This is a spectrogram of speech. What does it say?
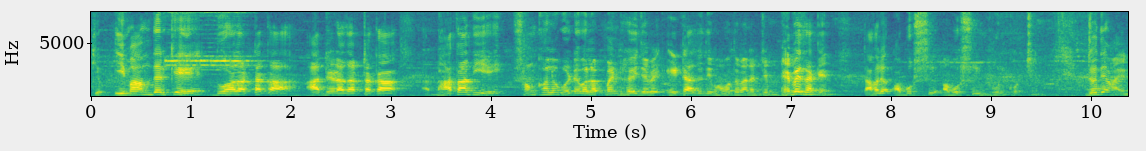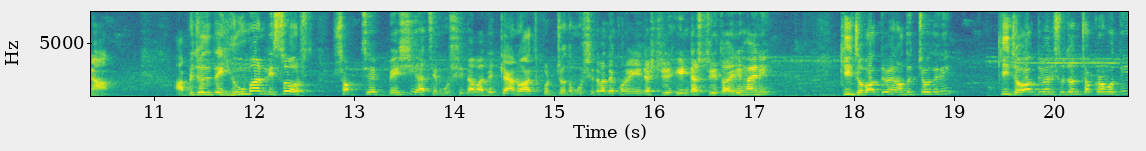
কেউ ইমামদেরকে দু হাজার টাকা আর দেড় হাজার টাকা ভাতা দিয়ে সংখ্যালঘু ডেভেলপমেন্ট হয়ে যাবে এটা যদি মমতা ব্যানার্জি ভেবে থাকেন তাহলে অবশ্যই অবশ্যই ভুল করছেন। যদি হয় না। আপনি যদি হিউম্যান রিসোর্স সবচেয়ে বেশি আছে মুর্শিদাবাদে কেন আজ পর্যন্ত মুর্শিদাবাদে কোনো ইন্ডাস্ট্রি ইন্ডাস্ট্রি তৈরি হয়নি? কি জবাব দেবেন অদূর চৌধুরী? কি জবাব দেবেন সুজন চক্রবর্তী?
